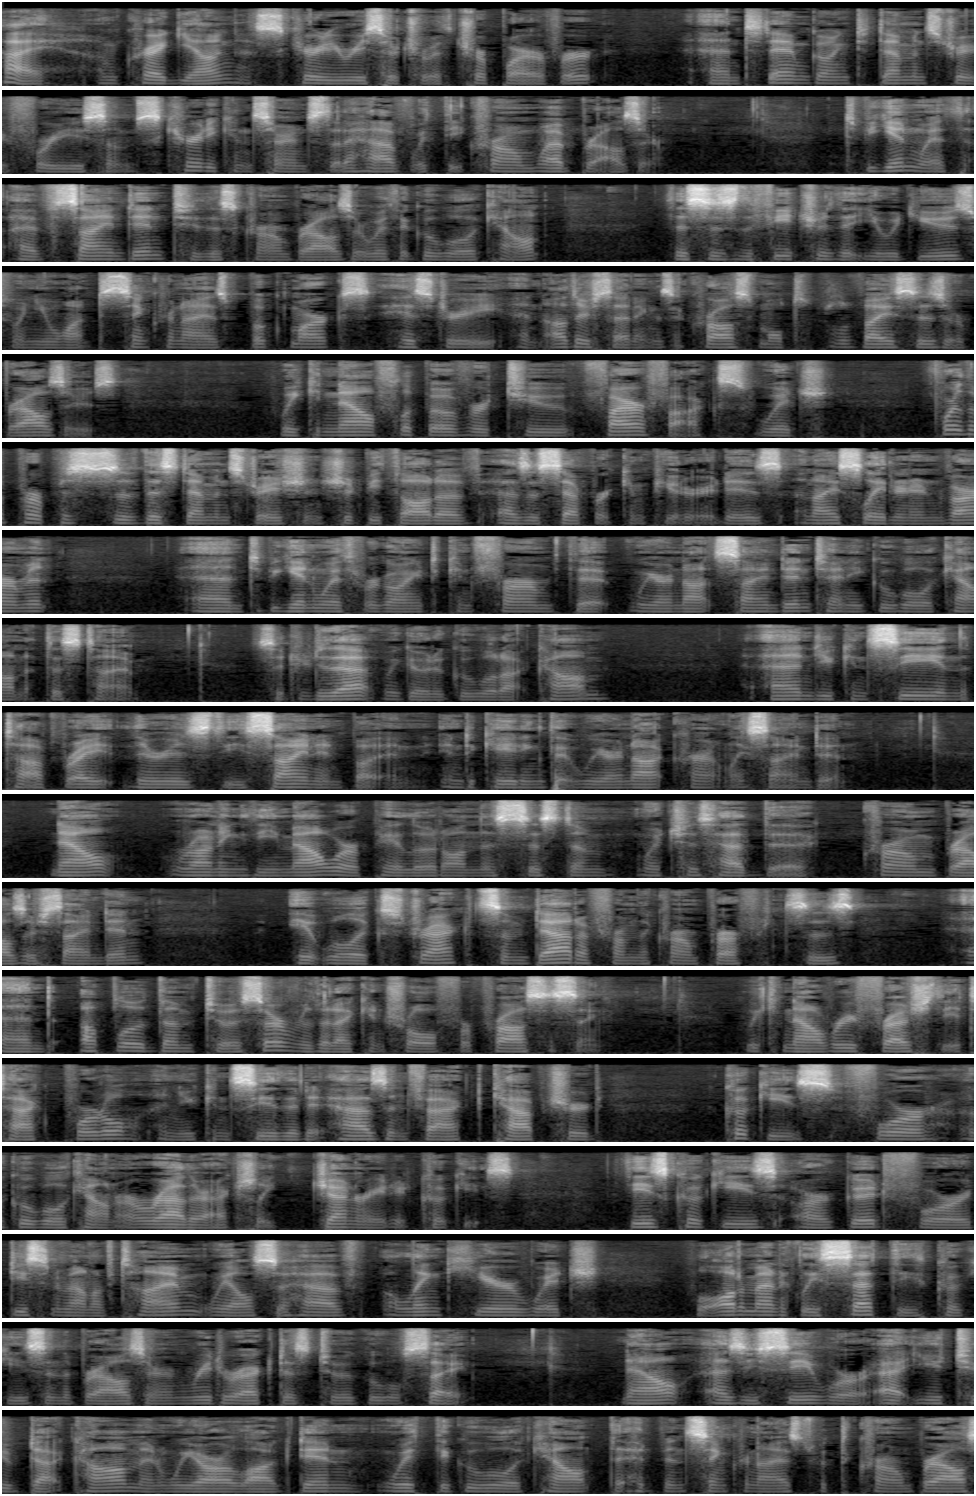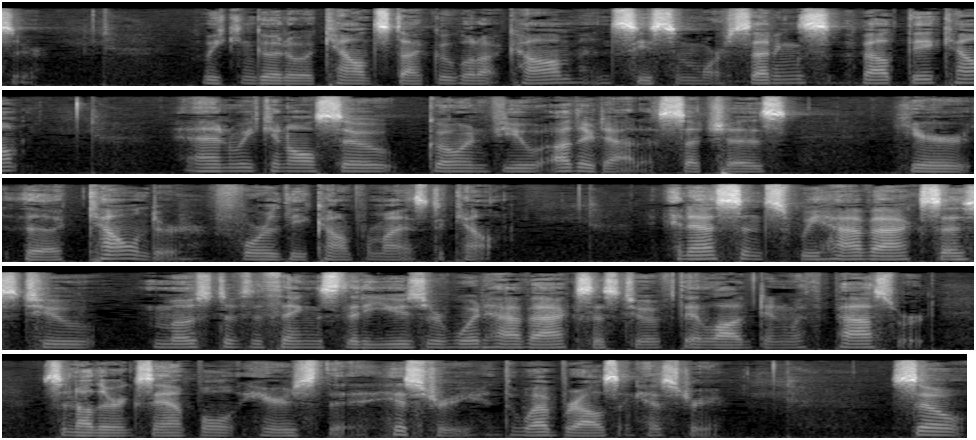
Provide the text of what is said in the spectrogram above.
Hi, I'm Craig Young, a security researcher with Tripwire Avert, and today I'm going to demonstrate for you some security concerns that I have with the Chrome web browser. To begin with, I've signed into this Chrome browser with a Google account. This is the feature that you would use when you want to synchronize bookmarks, history, and other settings across multiple devices or browsers. We can now flip over to Firefox, which for the purposes of this demonstration should be thought of as a separate computer. It is an isolated environment and to begin with, we're going to confirm that we are not signed into any Google account at this time. So to do that, we go to google.com and you can see in the top right there is the sign in button indicating that we are not currently signed in. Now running the malware payload on this system which has had the Chrome browser signed in it will extract some data from the Chrome preferences and upload them to a server that I control for processing. We can now refresh the attack portal and you can see that it has in fact captured cookies for a Google account, or rather actually generated cookies. These cookies are good for a decent amount of time. We also have a link here which will automatically set these cookies in the browser and redirect us to a Google site. Now, as you see, we're at youtube.com and we are logged in with the Google account that had been synchronized with the Chrome browser. We can go to accounts.google.com and see some more settings about the account. And we can also go and view other data, such as here the calendar for the compromised account. In essence, we have access to most of the things that a user would have access to if they logged in with a password. It's another example. Here's the history, the web browsing history. So,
